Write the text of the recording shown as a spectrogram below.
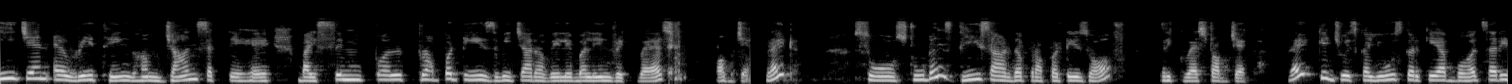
ईच एंड एवरीथिंग हम जान सकते हैं by simple properties which are available in request object right so students these are the properties of request object right कि जो इसका यूज़ करके आप बहुत सारी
